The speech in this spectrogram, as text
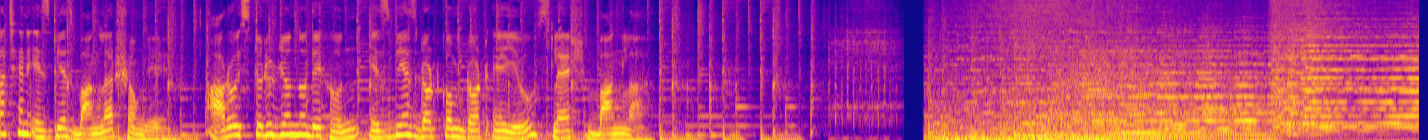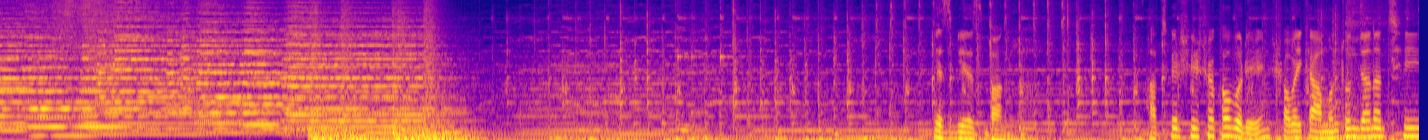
আছেন এসবিএস বাংলার সঙ্গে। আরও স্টোরির জন্য দেখুন SBS dot com dot au slash Bangla. SBS Bangla. আজকের শীর্ষ খবরে সবাইকে আমন্ত্রণ জানাচ্ছি।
